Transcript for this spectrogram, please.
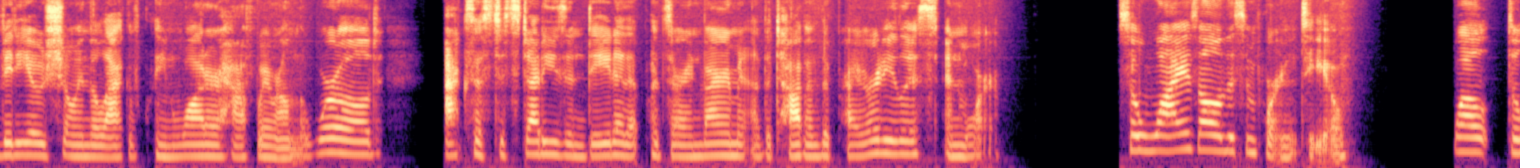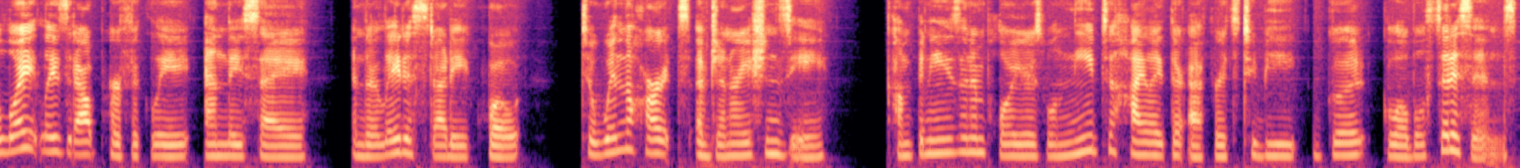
videos showing the lack of clean water halfway around the world, access to studies and data that puts our environment at the top of the priority list, and more. So, why is all of this important to you? Well, Deloitte lays it out perfectly, and they say in their latest study, quote, to win the hearts of Generation Z, companies and employers will need to highlight their efforts to be good global citizens,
